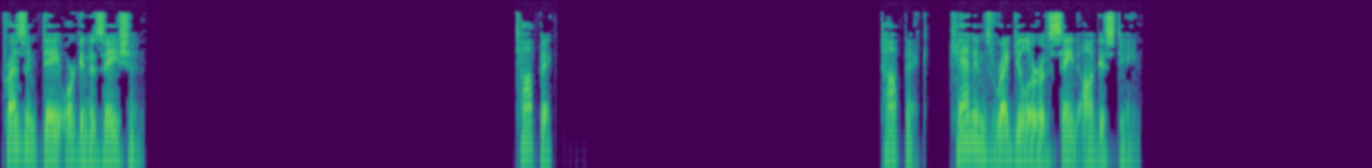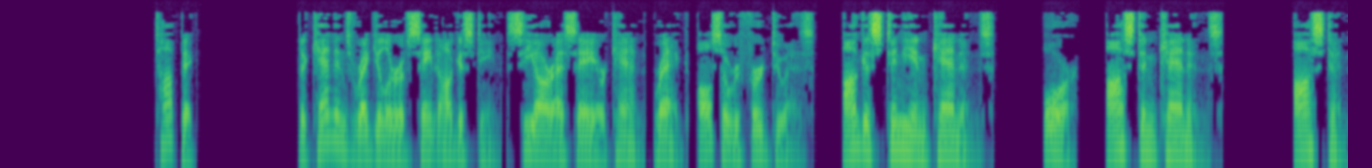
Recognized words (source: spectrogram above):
Present-day organization Canons Regular of St. Augustine The Canons Regular of St. Augustine CRSA or Can, Reg, also referred to as Augustinian Canons or Austin Canons, Austin,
